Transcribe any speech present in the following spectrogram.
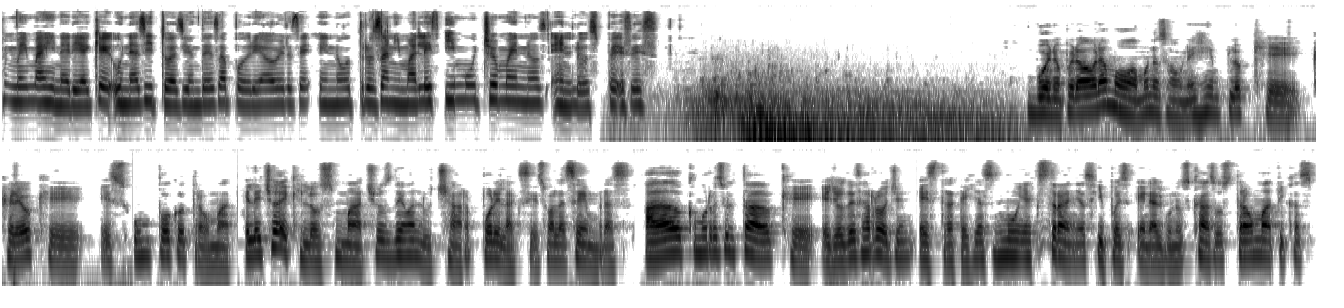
me imaginaría que una situación de esa podría verse en otros animales y mucho menos en los peces. Bueno, pero ahora movámonos a un ejemplo que creo que es un poco traumático. El hecho de que los machos deban luchar por el acceso a las hembras ha dado como resultado que ellos desarrollen estrategias muy extrañas y pues en algunos casos traumáticas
